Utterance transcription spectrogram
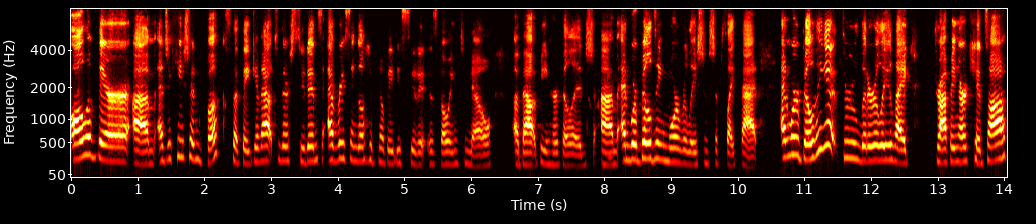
all of their um, education books that they give out to their students. Every single Hypnobaby student is going to know about be her village um, and we're building more relationships like that. And we're building it through literally like dropping our kids off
